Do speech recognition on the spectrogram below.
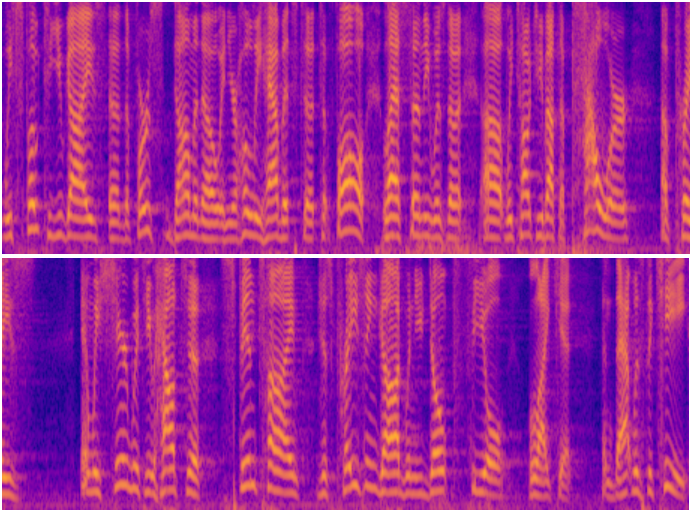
we spoke to you guys, uh, the first domino in your holy habits to, to fall last Sunday was the, uh, we talked to you about the power of praise. And we shared with you how to spend time just praising God when you don't feel like it. And that was the key.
